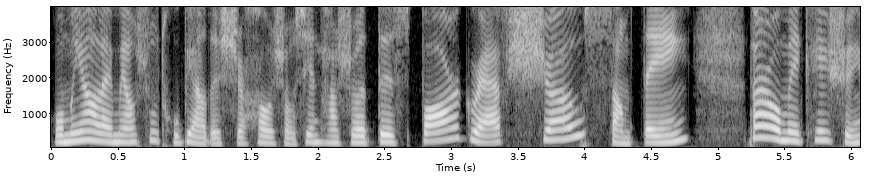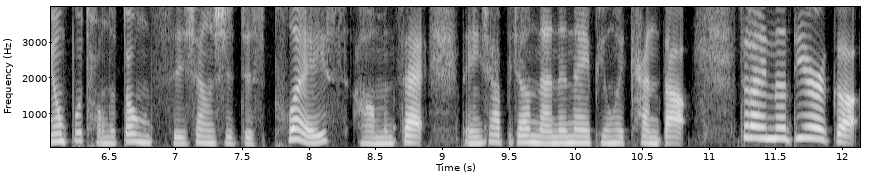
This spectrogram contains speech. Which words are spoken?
我们要来描述图表的时候，首先他说 this bar graph shows something，当然我们也可以选用不同的动词，像是 displace。好，我们在等一下比较难的那一篇会看到。再来呢，第二个。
